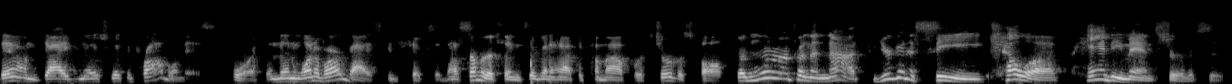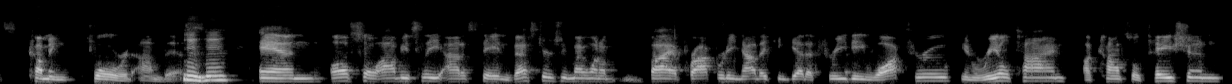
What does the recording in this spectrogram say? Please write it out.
them diagnose what the problem is for us. And then one of our guys can fix it. Now, some of the things they're going to have to come out for a service call, but more often than not, you're going to see tele handyman services coming forward on this. Mm-hmm. And also, obviously, out of state investors who might want to buy a property, now they can get a 3D walkthrough in real time, a consultation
